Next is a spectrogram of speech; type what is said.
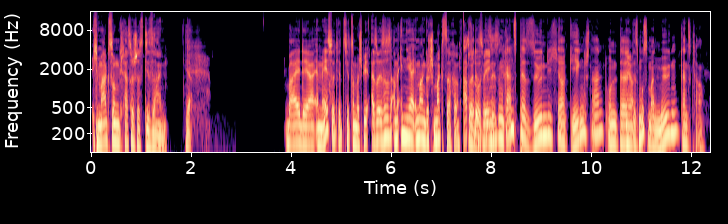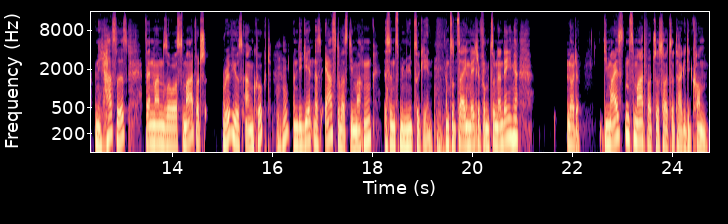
ich mag so ein klassisches Design. Ja. Bei der Amazfit jetzt hier zum Beispiel, also es ist am Ende ja immer eine Geschmackssache. Absolut. So deswegen, das ist ein ganz persönlicher Gegenstand und äh, Ja. das muss man mögen, ganz klar. und ich hasse es, wenn man so Smartwatch-Reviews anguckt Mhm. und die gehen, das erste, was die machen, ist ins Menü zu gehen und zu zeigen, welche Funktion. Dann denke ich mir, Leute, die meisten Smartwatches heutzutage, die kommen,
